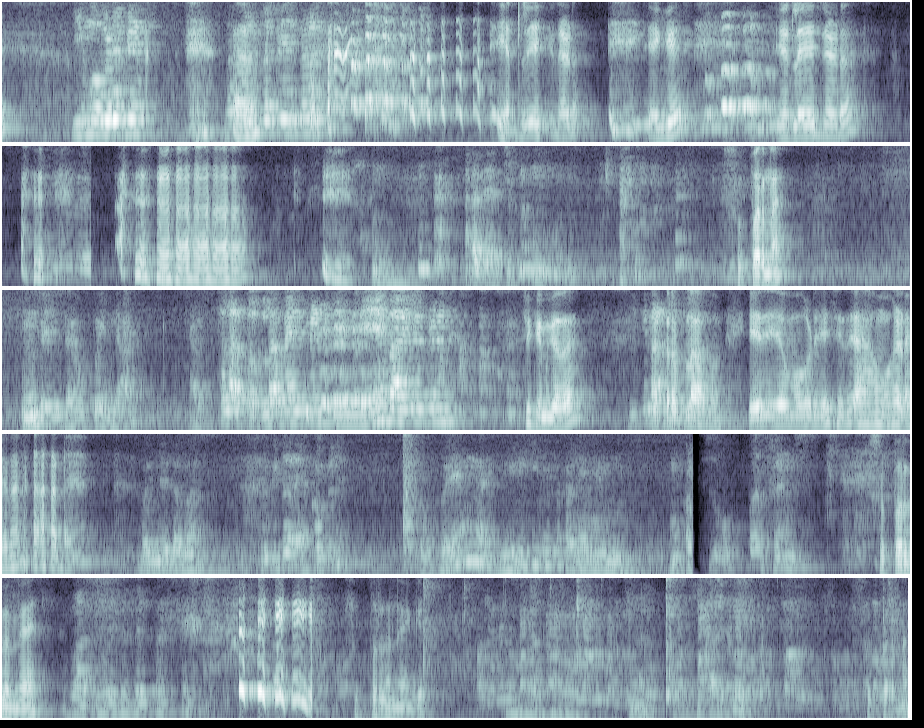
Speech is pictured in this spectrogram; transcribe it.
ఈ మొగుడే ఫ్రెండ్స్. ఎట్లా చేసినాడు? ఎంగే? ఎట్లా చేసినాడు? సూపర్నా? చికెన్ కదా? ట్రప్లా ఏది ఏ మొగడు చేసింది? ఆ మొగడైనా? బంద్ చేద్దామా సూపర్ ఫ్రెండ్స్. సూపర్గా ఉందా సూపర్గా ఉంది ఇంకే? సూపర్నా?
